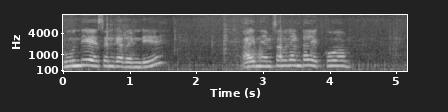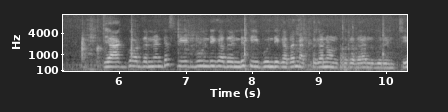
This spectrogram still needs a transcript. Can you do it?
బూందీ వేసాను కదండి. ఐదు నిమిషాల గంట ఎక్కువ యాగకూడదండి. అంటే స్వీట్ బూందీ కదండి తీ బూందీ కదా మెత్తగానే ఉంటుంది కదా అందు గురించి.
